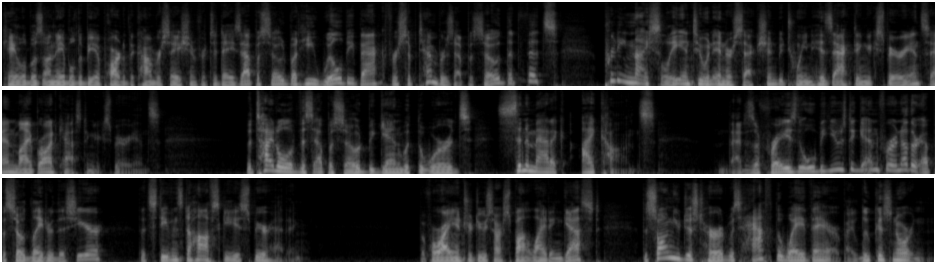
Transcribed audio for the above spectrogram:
Caleb was unable to be a part of the conversation for today's episode, but he will be back for September's episode that fits pretty nicely into an intersection between his acting experience and my broadcasting experience. The title of this episode began with the words cinematic icons. That is a phrase that will be used again for another episode later this year that Steven Stahovsky is spearheading. Before I introduce our spotlighting guest, the song you just heard was Half the Way There by Lucas Norton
